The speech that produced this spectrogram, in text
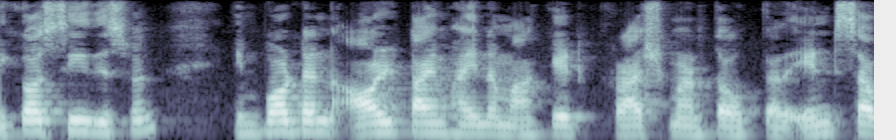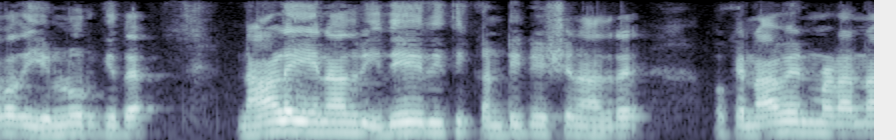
Because see this one important all time ಹೈನ ಮಾರ್ಕೆಟ್ ಕ್ರಾಶ್ ಮಾಡ್ತಾ ಹೋಗ್ತಾ ಇದೆ. ಎಂಟು ಸಾವಿರದ ಏಳ್ನೂರಿಗಿದೆ ನಾಳೆ ಏನಾದರೂ ಇದೇ ರೀತಿ ಕಂಟಿನ್ಯೂಷನ್ ಆದರೆ ಓಕೆ ನಾವೇನು ಮಾಡೋಣ?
